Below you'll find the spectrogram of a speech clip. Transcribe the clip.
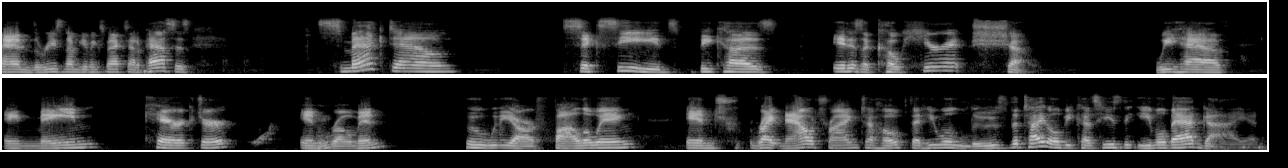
And the reason I'm giving SmackDown a pass is SmackDown succeeds because it is a coherent show. We have a main character in Mhm. Roman who we are following in tr- right now trying to hope that he will lose the title because he's the evil bad guy and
